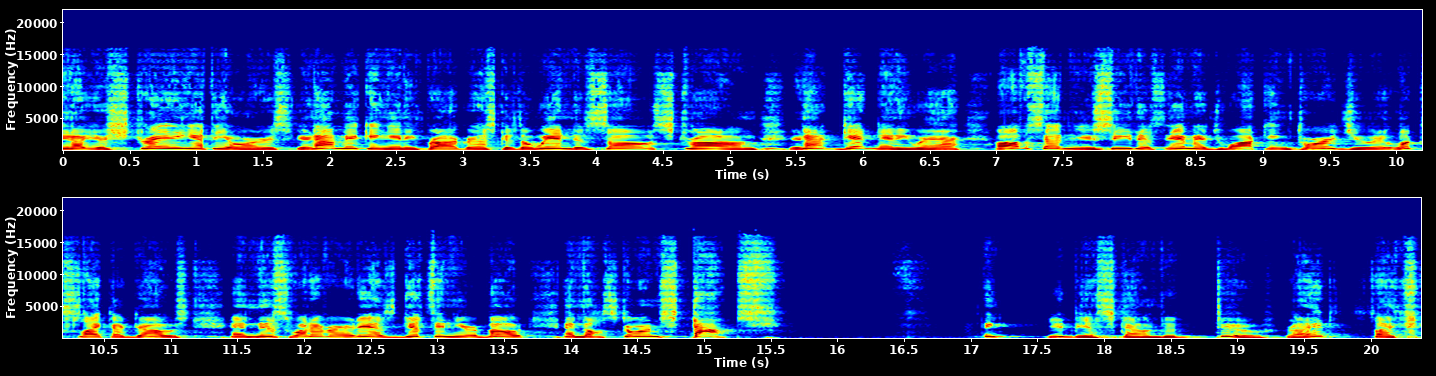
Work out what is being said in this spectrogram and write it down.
You know, you're straining at the oars, you're not making any progress because the wind is so strong, you're not getting anywhere. All of a sudden, you see this image walking towards you, it looks like a ghost, and this, whatever it is, gets in your boat, and the storm stops. I think you'd be astounded too, right? Like,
